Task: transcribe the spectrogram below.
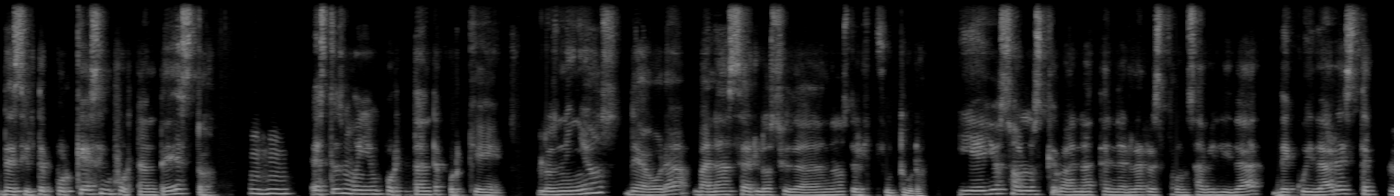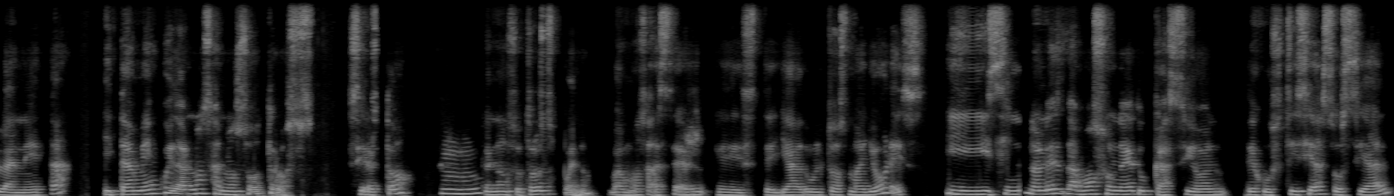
decirte por qué es importante esto. Esto es muy importante porque los niños de ahora van a ser los ciudadanos del futuro y ellos son los que van a tener la responsabilidad de cuidar este planeta y también cuidarnos a nosotros, ¿cierto? Que nosotros, bueno, vamos a ser este, ya adultos mayores. Y si no les damos una educación de justicia social,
